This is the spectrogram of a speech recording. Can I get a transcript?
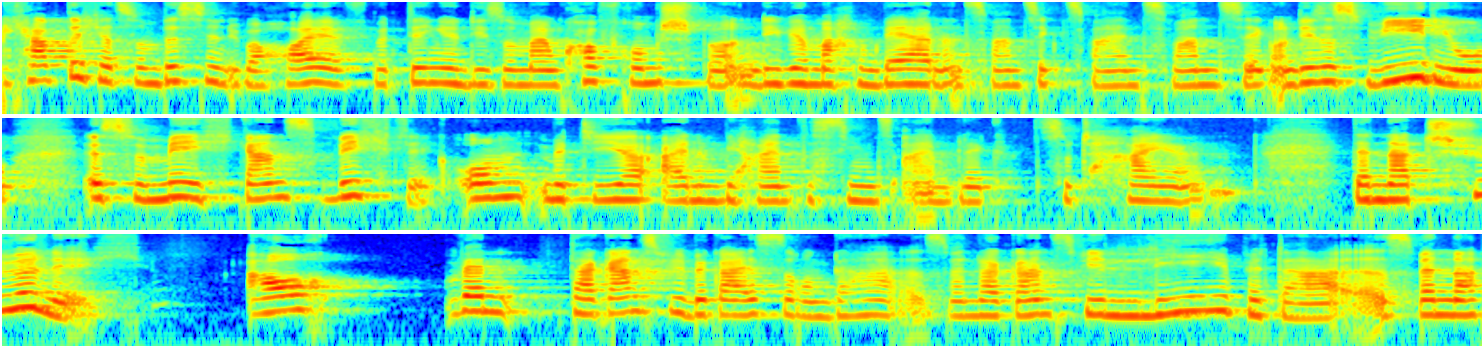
ich habe dich jetzt so ein bisschen überhäuft mit Dingen, die so in meinem Kopf rumschwirren, die wir machen werden in 2022. Und dieses Video ist für mich ganz wichtig, um mit dir einen Behind-the-Scenes-Einblick zu teilen. Denn natürlich, auch wenn da ganz viel Begeisterung da ist, wenn da ganz viel Liebe da ist, wenn da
